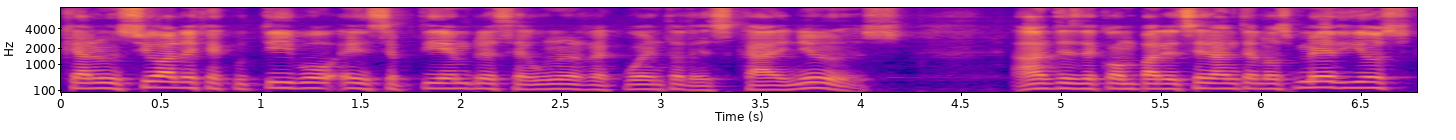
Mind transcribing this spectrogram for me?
que anunció al Ejecutivo en septiembre según el recuento de Sky News. Antes de comparecer ante los medios,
